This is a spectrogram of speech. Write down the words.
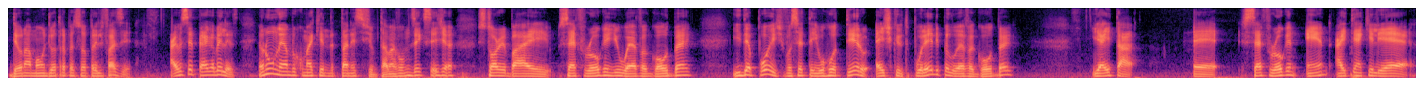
Deu na mão de outra pessoa para ele fazer. Aí você pega, beleza. Eu não lembro como é que ele tá nesse filme, tá? Mas vamos dizer que seja story by Seth Rogen e o Evan Goldberg. E depois você tem o roteiro, é escrito por ele pelo Evan Goldberg. E aí tá. É, Seth Rogen and. Aí tem aquele é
